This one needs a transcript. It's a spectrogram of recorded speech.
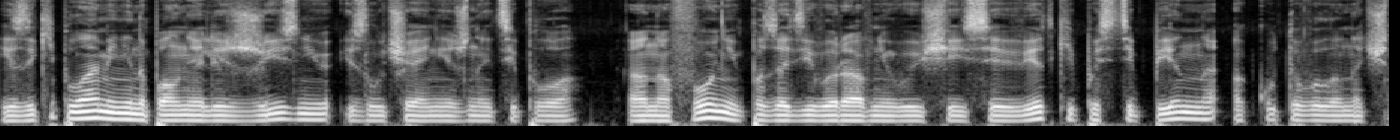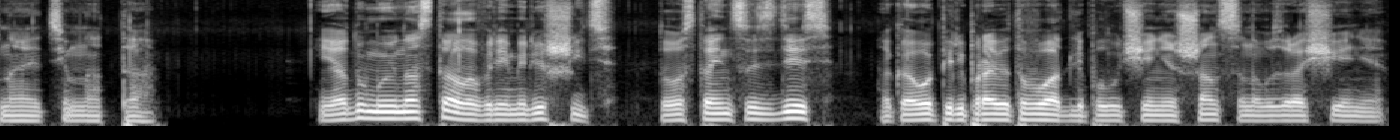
Языки пламени наполнялись жизнью, излучая нежное тепло, а на фоне позади выравнивающейся ветки постепенно окутывала ночная темнота. «Я думаю, настало время решить, кто останется здесь, а кого переправят в ад для получения шанса на возвращение».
